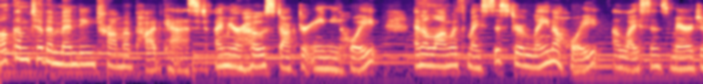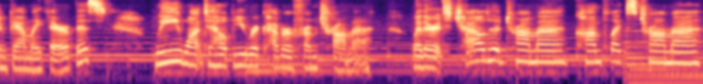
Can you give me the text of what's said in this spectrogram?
Welcome to the Mending Trauma Podcast. I'm your host, Dr. Amy Hoyt, and along with my sister, Lena Hoyt, a licensed marriage and family therapist, we want to help you recover from trauma, whether it's childhood trauma, complex trauma,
